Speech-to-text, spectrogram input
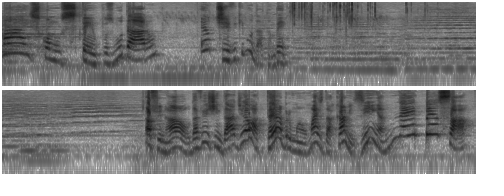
Mas como os tempos mudaram, eu tive que mudar também. Afinal, da virgindade eu até abro mão, mas da camisinha, nem pensar.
